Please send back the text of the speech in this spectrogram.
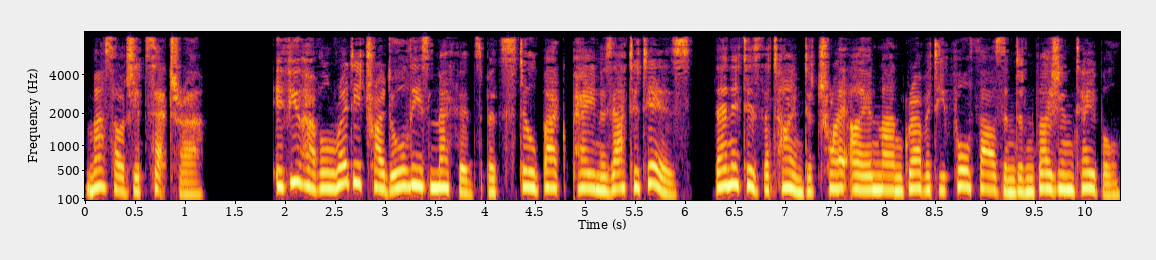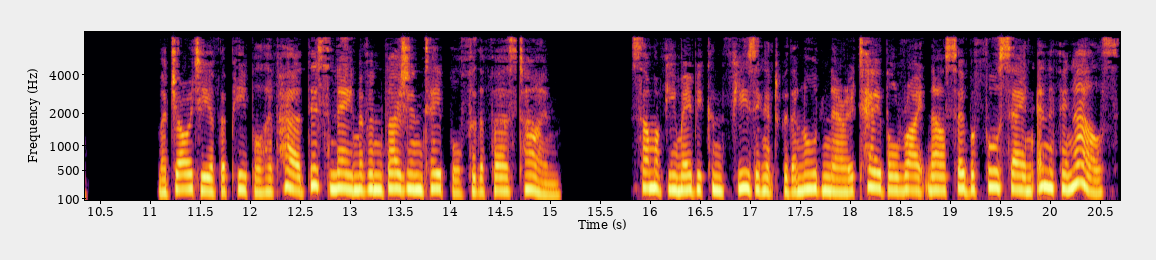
massage etc. If you have already tried all these methods but still back pain is at it is, then it is the time to try Ironman Gravity 4000 inversion table. Majority of the people have heard this name of inversion table for the first time. Some of you may be confusing it with an ordinary table right now so before saying anything else,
